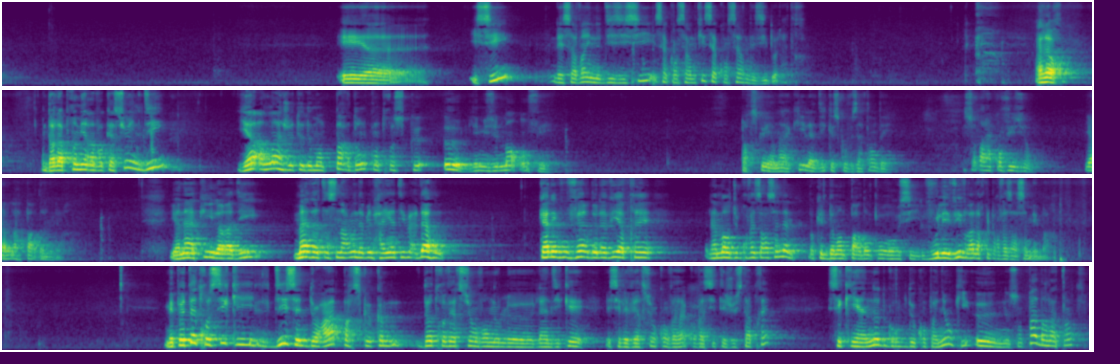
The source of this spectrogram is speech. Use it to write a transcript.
Et euh, ici, les savants ils nous disent ici, ça concerne qui? Ça concerne les idolâtres. Alors, dans la première invocation, il dit Ya Allah, je te demande pardon contre ce que eux, les musulmans, ont fait. Parce qu'il y en a à qui il a dit Qu'est-ce que vous attendez? Ils sont dans la confusion. Ya Allah, pardonne-leur. Il y en a à qui il leur a dit Qu'allez-vous faire de la vie après la mort du prophète Donc il demande pardon pour eux aussi. Il voulait vivre alors que le prophète est mort. Mais peut-être aussi qu'il dit cette dua parce que, comme d'autres versions vont nous l'indiquer, et c'est les versions qu'on va, va citer juste après, c'est qu'il y a un autre groupe de compagnons qui, eux, ne sont pas dans l'attente,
